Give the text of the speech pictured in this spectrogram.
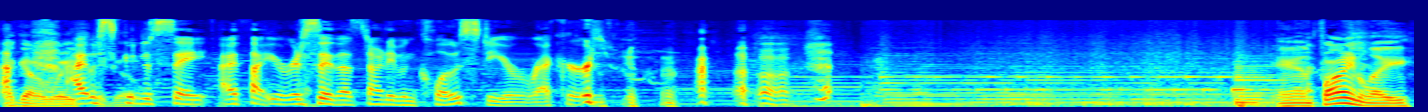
I got a ways I was to go. going to say I thought you were going to say that's not even close to your record. And finally,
